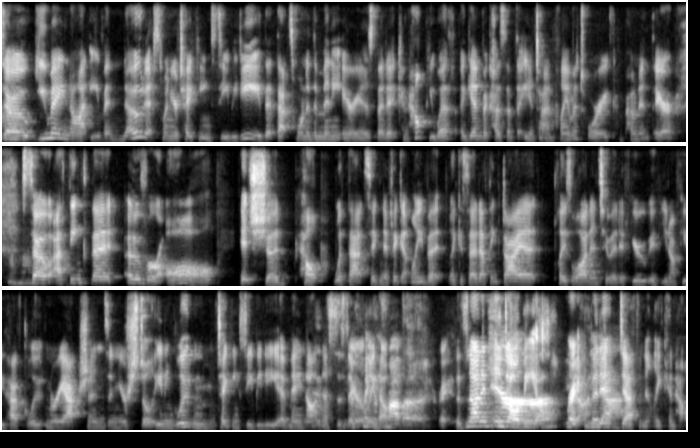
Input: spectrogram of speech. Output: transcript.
So you may not even notice when you're taking CBD that that's one of the many areas that it can help you with again because of the anti-inflammatory component there. Mhm. So I think that overall it should help with that significantly, but like I said, I think diet plays a lot into it. If you if you know if you have gluten reactions and you're still eating gluten taking CBD, it may not It's- necessarily it's help. not a right. It's not an end all be all. Right. Yeah. But Yeah. it definitely can help.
